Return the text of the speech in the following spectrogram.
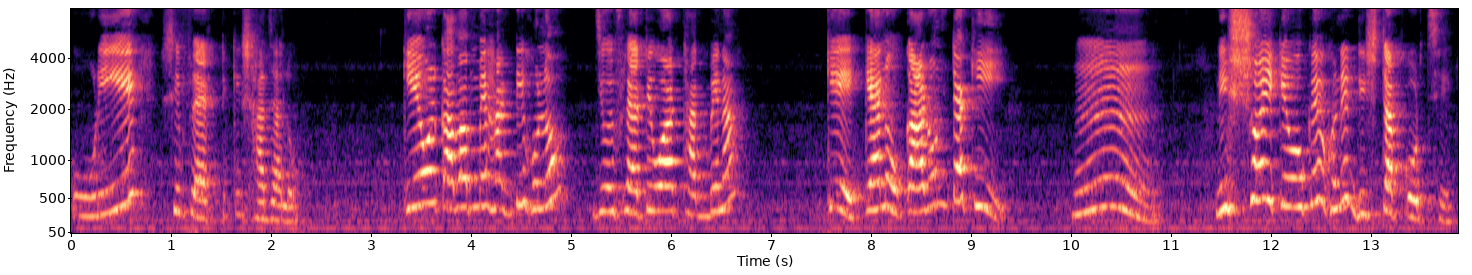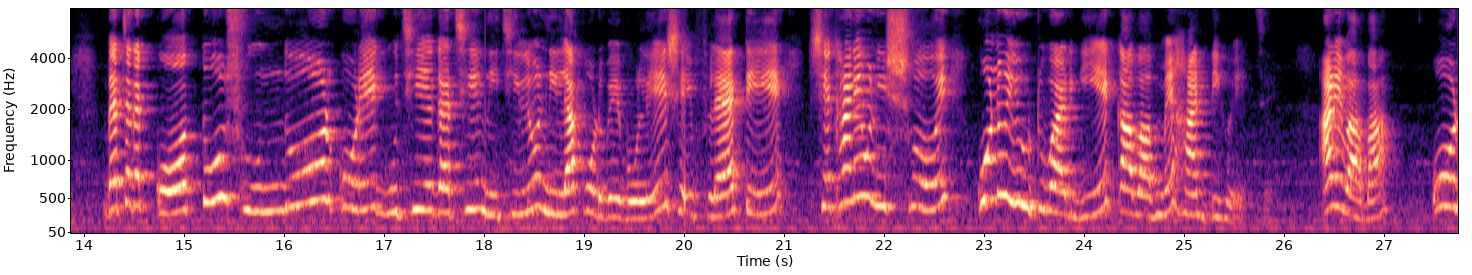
করে সে ফ্ল্যাটটাকে সাজালো। কে ওর কাবাব মে হাড্ডি হলো যে ওই ফ্ল্যাটে ও আর থাকবে না? কে? কেন? কারণটা কি? হুম, নিশ্চয়ই কেউ ওকে ওখানে ডিস্টার্ব করছে। বেচারা কত সুন্দর করে গুছিয়ে গেছে নিছিল নীলা করবে বলে সেই ফ্ল্যাটে সেখানেও নিশ্চয়ই কোনো ইউটিউবার গিয়ে কাবাব মে হাড্ডি হয়েছে। আরে বাবা, ওর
